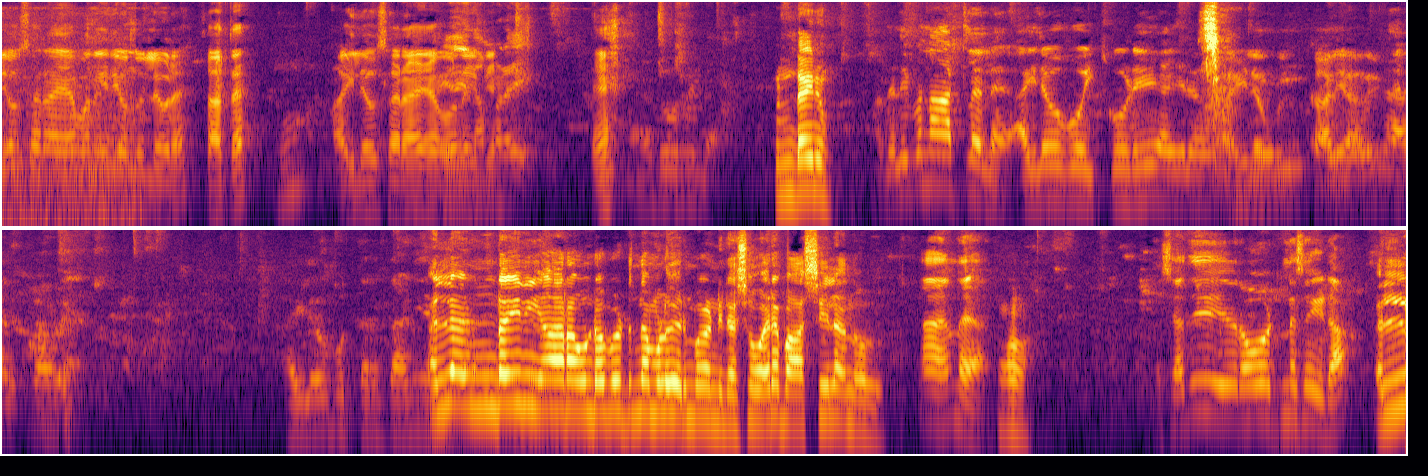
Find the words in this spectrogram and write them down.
ലവ് സറായ പോകുന്ന ഏരിയ ഒന്നുമില്ല ഇവിടെ? താത്തെ? ഐ ലവ് സറായ പോകുന്ന ഏരിയ ഉണ്ടായിരുന്നു അതല്ലേ ഇപ്പൊ നാട്ടിലല്ലേ? അയിലോ കോഴിക്കോട് അയിലോ ഐ ലവ് കാളിയാവ്. ലവ് പുത്തനത്താണി. അല്ല ഉണ്ടായിനി ആ റൗണ്ട് അബൌട്ട് നമ്മൾ വരുമ്പോ കണ്ടില്ല? ഓരോ ഭാഷയിലാന്നുള്ളൂ. ആ എന്താ? ആ. പക്ഷെ അത് റോഡിന്റെ സൈഡാ അല്ല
